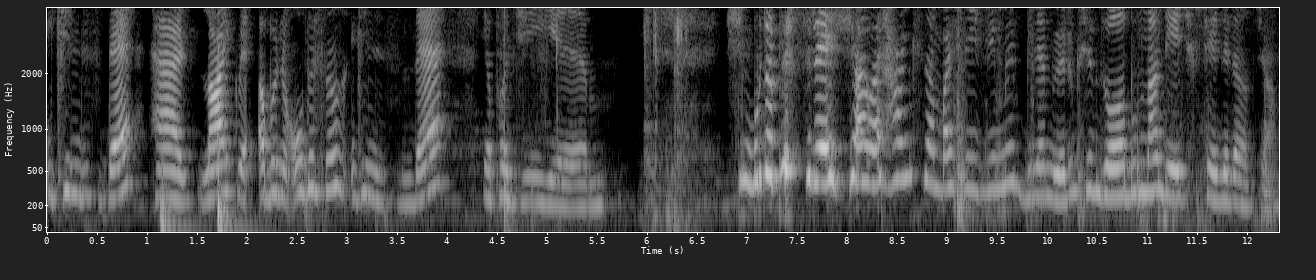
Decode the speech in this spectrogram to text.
ikincisi de her like ve abone olursanız ikincisini de yapacağım. Şimdi burada bir sürü eşya var. Hangisinden başlayacağımı bilemiyorum. Şimdi dolabımdan değişik şeyleri alacağım.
